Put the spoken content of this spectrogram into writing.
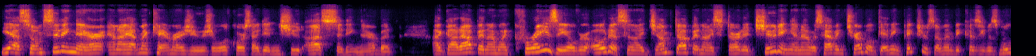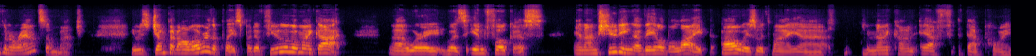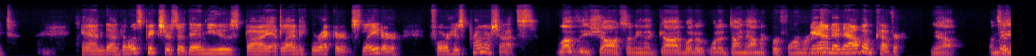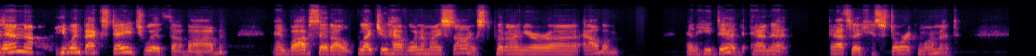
Yeah, so I'm sitting there and I have my camera as usual. Of course, I didn't shoot us sitting there, but I got up and I went crazy over Otis and I jumped up and I started shooting and I was having trouble getting pictures of him because he was moving around so much. He was jumping all over the place, but a few of them I got uh, where he was in focus and I'm shooting available light always with my uh, Nikon F at that point. And uh, those pictures are then used by Atlantic Records later for his promo shots. Love these shots. I mean, uh, God, what a what a dynamic performer! And an album cover. Yeah, amazing. So then uh, he went backstage with uh, Bob, and Bob said, "I'll let you have one of my songs to put on your uh, album," and he did. And it that's a historic moment.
